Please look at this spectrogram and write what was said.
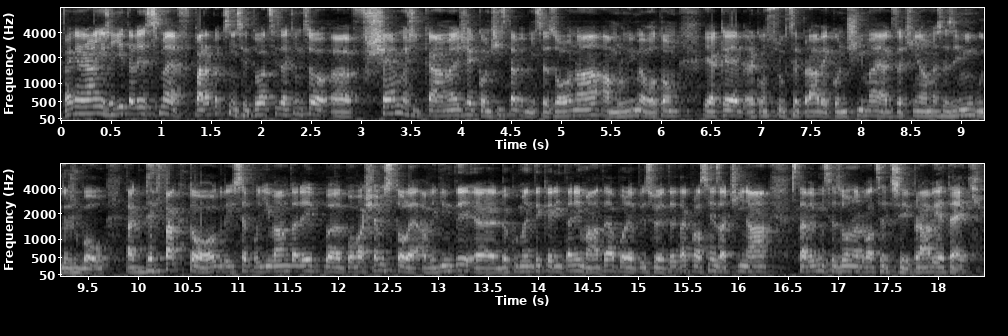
Pane generální řediteli, jsme v paradoxní situaci, zatímco eh, všem říkáme, že končí stavební sezóna a mluvíme o tom, jaké rekonstrukce právě končíme, jak začínáme se zimní údržbou, tak de facto, když se podívám tady eh, po vašem stole a vidím ty eh, dokumenty, které tady máte a podepisujete, tak vlastně začíná stavební sezóna 23 právě teď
